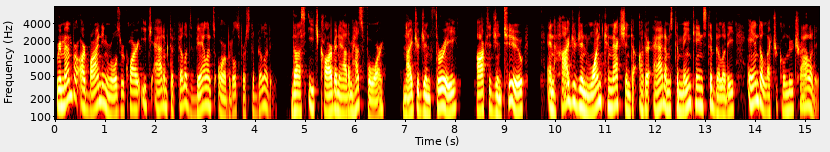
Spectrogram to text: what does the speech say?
Remember our binding rules require each atom to fill its valence orbitals for stability. Thus, each carbon atom has four, nitrogen 3, oxygen 2, and hydrogen 1 connection to other atoms to maintain stability and electrical neutrality.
